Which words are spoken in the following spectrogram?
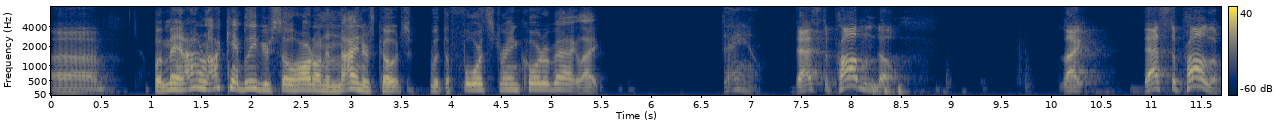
Um But man, I don't. I can't believe you're so hard on them Niners, coach, with the fourth string quarterback. Like, damn. That's the problem, though. Like, that's the problem.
